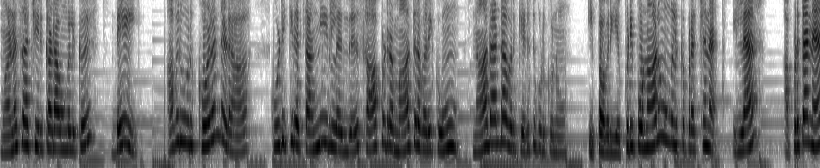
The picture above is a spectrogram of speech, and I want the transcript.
மனசாட்சி இருக்காடா உங்களுக்கு? டேய் அவர் ஒரு குழந்தடா. குடிக்கிற தண்ணீர்லேருந்து சாப்பிட்ற மாத்திரை வரைக்கும் நான் தாண்டா அவருக்கு எடுத்து கொடுக்கணும். இப்போ அவர் எப்படி போனாலும் உங்களுக்கு பிரச்சனை. இல்லை? அப்படித்தானே?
